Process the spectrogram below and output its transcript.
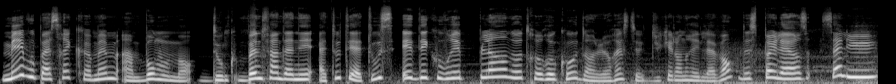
mais vous passerez quand même un bon moment. Donc bonne fin d'année à toutes et à tous et découvrez plein d'autres recos dans le reste du calendrier de l'Avent de Spoilers. Salut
